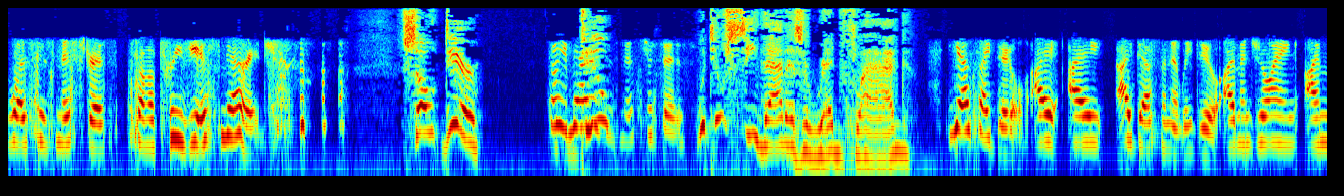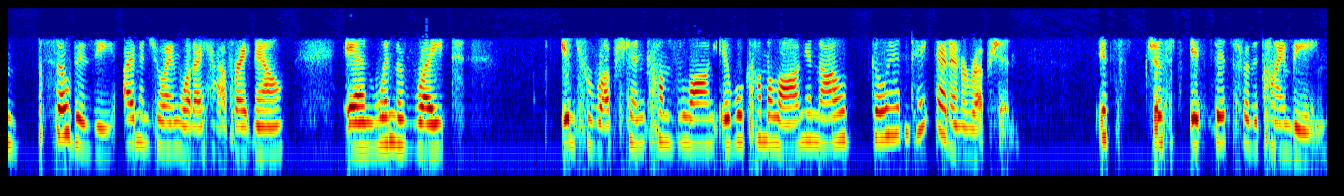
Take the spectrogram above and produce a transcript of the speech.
was his mistress from a previous marriage. So, dear, so he married his mistresses. would you see that as a red flag? Yes, I do. I, I, I definitely do. I'm enjoying, I'm so busy. I'm enjoying what I have right now. And when the right interruption comes along, it will come along and I'll go ahead and take that interruption. It's just, it fits for the time being.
